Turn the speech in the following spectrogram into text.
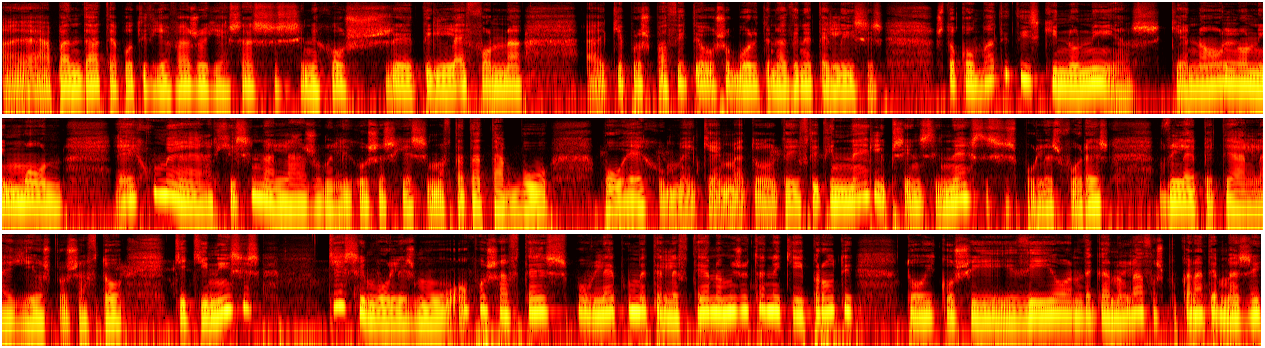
ε, απαντάτε από ό,τι διαβάζω για εσάς συνεχώς ε, τηλέφωνα ε, και προσπαθείτε όσο μπορείτε να δίνετε λύσεις. Στο κομμάτι της κοινωνίας και εν όλων ημών έχουμε αρχίσει να αλλάζουμε λίγο σε σχέση με αυτά τα ταμπού που έχουμε και με το, αυτή την έλλειψη ενσυναίσθησης πολλές φορές. Βλέπετε αλλαγή ως προς αυτό και κινήσεις και συμβολισμού όπως αυτές που βλέπουμε τελευταία νομίζω ήταν και η πρώτη το 22 αν δεν κάνω λάθος που κάνατε μαζί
